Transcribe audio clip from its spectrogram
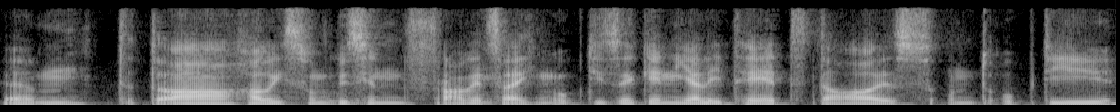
Ähm, da habe ich so ein bisschen Fragezeichen, ob diese Genialität da ist und ob die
